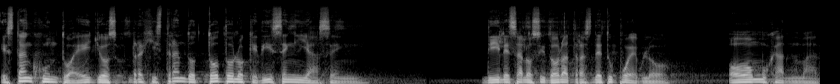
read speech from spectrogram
están junto a ellos registrando todo lo que dicen y hacen. Diles a los idólatras de tu pueblo oh Muhammad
